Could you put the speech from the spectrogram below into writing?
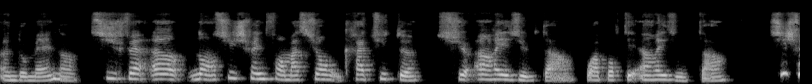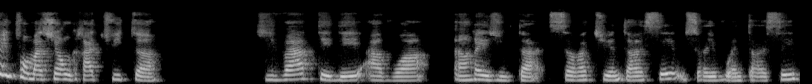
un domaine, si je fais un, non, si je fais une formation gratuite sur un résultat pour apporter un résultat, si je fais une formation gratuite qui va t'aider à avoir un résultat. Seras-tu intéressé ou seriez-vous intéressé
